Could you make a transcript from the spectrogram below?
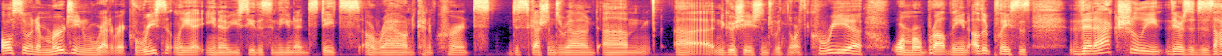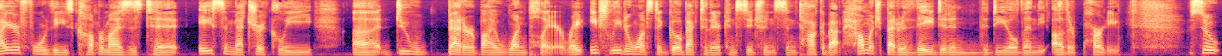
also an emerging rhetoric recently. Uh, you know, you see this in the United States around kind of current discussions around um, uh, negotiations with North Korea or more broadly in other places, that actually there's a desire for these compromises to asymmetrically uh, do better by one player, right? Each leader wants to go back to their constituents and talk about how much better they did in the deal than the other party. So,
